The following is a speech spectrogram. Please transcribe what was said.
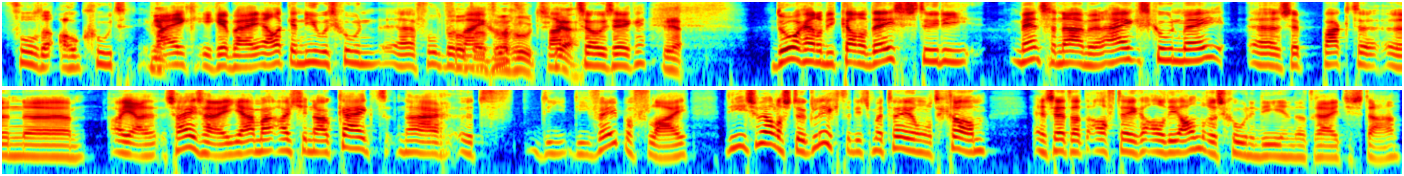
voelde ook goed. Maar ik, ik heb bij elke nieuwe schoen voelt bij Voelt mij goed, goed, laat ja. ik het zo zeggen. Ja. Doorgaan op die Canadese studie. Mensen namen hun eigen schoen mee. Eh, ze pakten een. eh, oh ja, zij zei: ja, maar als je nou kijkt naar het, die, die Vaporfly, die is wel een stuk lichter. Die is maar 200 gram. En zet dat af tegen al die andere schoenen die in dat rijtje staan.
